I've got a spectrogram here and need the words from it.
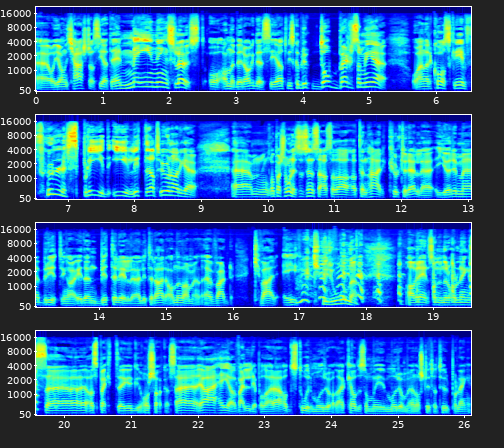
Eh, Og Jan Kjærstad sier at det er meningsløst. Og Anne B. Ragde sier at vi skal bruke dobbelt så mye. Og NRK skriver 'full splid i Litteratur-Norge'. Um, Og personlig så syns jeg altså da at denne kulturelle gjørmebrytinga i den bitte lille litterære andedammen er verdt hver ei krone av ren sånn underholdningsaspekt-årsaker. Så jeg, ja, jeg heier veldig på det her. Jeg hadde stor moro. Jeg har ikke hatt så mye moro med norsk litteratur på lenge.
